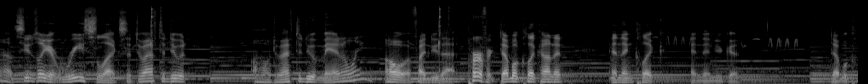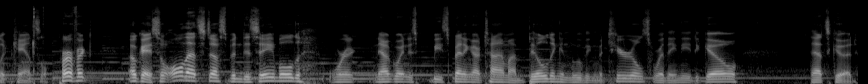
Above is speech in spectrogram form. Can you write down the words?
Oh, it seems like it reselects it. Do I have to do it? Oh, do I have to do it manually? Oh, if I do that. Perfect. Double click on it and then click and then you're good. Double click cancel. Perfect. Okay, so all that stuff's been disabled. We're now going to be spending our time on building and moving materials where they need to go. That's good.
